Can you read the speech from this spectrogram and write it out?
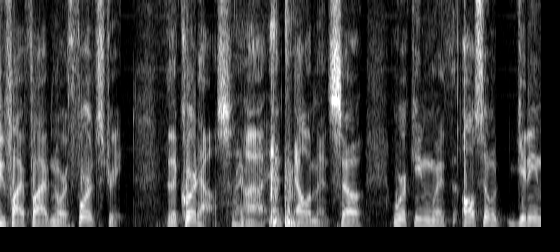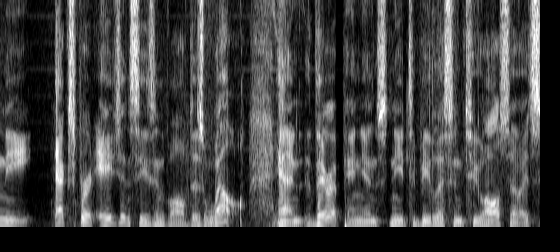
255 North Fourth Street, the courthouse uh, elements. So working with, also getting the expert agencies involved as well, and their opinions need to be listened to also. It's,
